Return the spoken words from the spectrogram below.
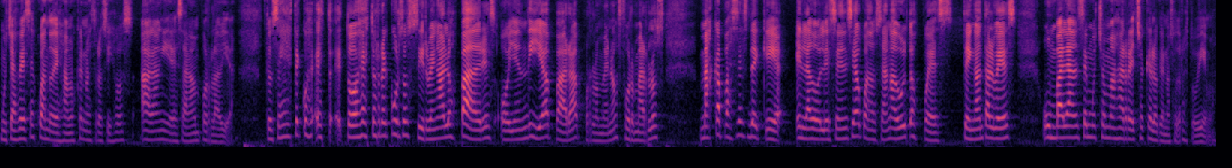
muchas veces cuando dejamos que nuestros hijos hagan y deshagan por la vida. Entonces, este, todos estos recursos sirven a los padres hoy en día para, por lo menos, formarlos más capaces de que en la adolescencia, cuando sean adultos, pues tengan tal vez un balance mucho más arrecho que lo que nosotros tuvimos.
